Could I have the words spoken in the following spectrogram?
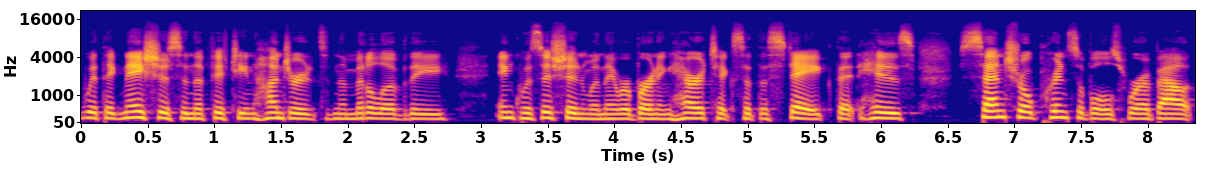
with Ignatius in the 1500s, in the middle of the Inquisition, when they were burning heretics at the stake, that his central principles were about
